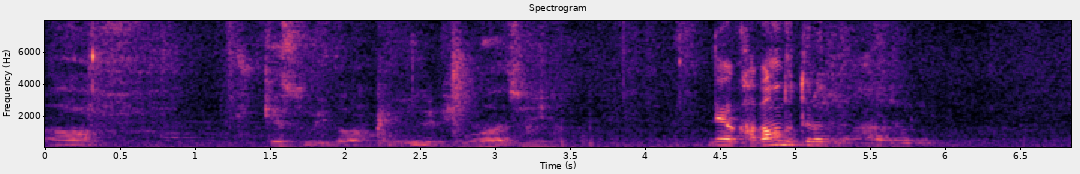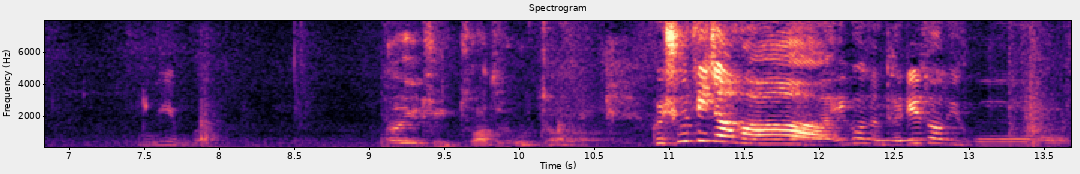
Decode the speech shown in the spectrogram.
아 죽겠소이다 왜 이렇게 피곤하지 내가 가방도 들어주잖아 하루 종일. 이게 뭐야? 나 이거 지금 다 들고 있잖아 그 휴지잖아. 이거는 대리석이고.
